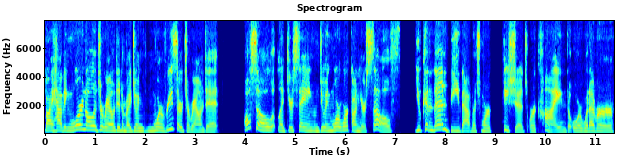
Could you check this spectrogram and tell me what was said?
by having more knowledge around it and by doing more research around it, also, like you're saying, doing more work on yourself, you can then be that much more patient or kind or whatever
